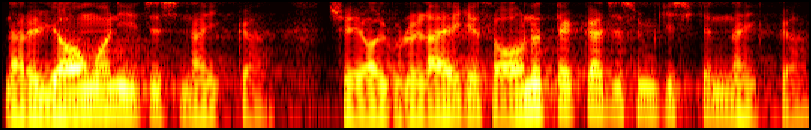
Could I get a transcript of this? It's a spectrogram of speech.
나를 영원히 잊으시나이까? 주의 얼굴을 나에게서 어느 때까지 숨기시겠나이까?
